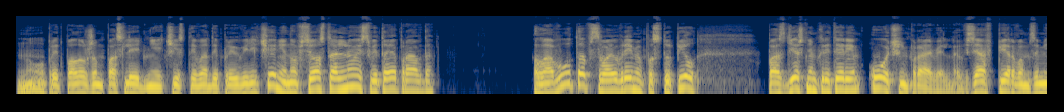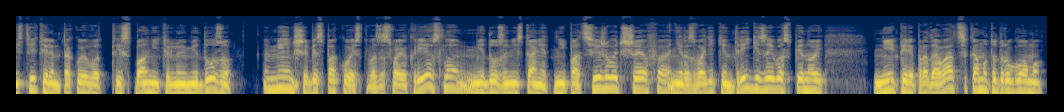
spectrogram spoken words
Ну, предположим, последнее чистой воды преувеличение, но все остальное — святая правда. Лавута в свое время поступил по здешним критериям очень правильно, взяв первым заместителем такую вот исполнительную медузу, меньше беспокойства за свое кресло, медуза не станет ни подсиживать шефа, ни разводить интриги за его спиной, ни перепродаваться кому-то другому.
